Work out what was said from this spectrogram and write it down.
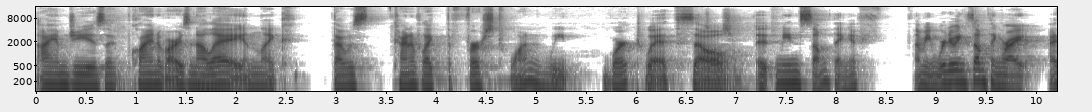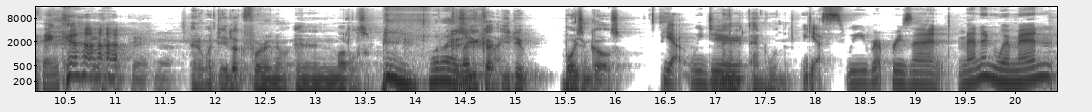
IMG as a client of ours in LA, and like that was kind of like the first one we worked with. So it means something. If I mean, we're doing something right. I think. And what do you look for in in models? what do I Because look you for? you do boys and girls, yeah, we do. men and women. Yes, we represent men and women.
